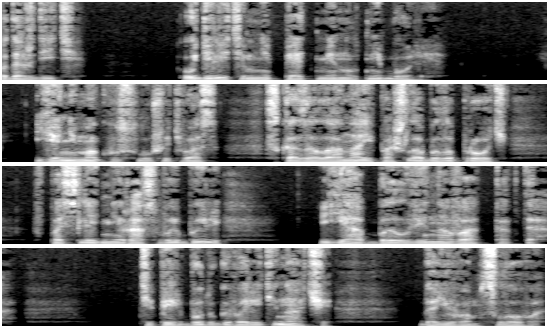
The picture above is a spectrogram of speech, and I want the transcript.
«подождите, уделите мне пять минут, не более». «Я не могу слушать вас», — сказала она и пошла было прочь. «В последний раз вы были...» «Я был виноват тогда. Теперь буду говорить иначе. Даю вам слово.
